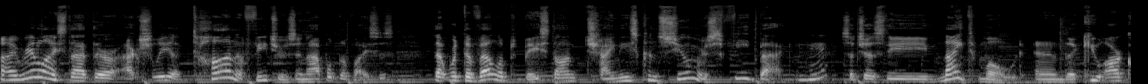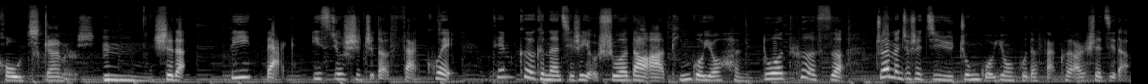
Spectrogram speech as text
I realized that there are actually a ton of features in Apple devices that were developed based on Chinese consumers' feedback, such as the night mode and the QR code scanners. 嗯，是的 ，feedback 意思就是指的反馈。Tim Cook 呢，其实有说到啊，苹果有很多特色，专门就是基于中国用户的反馈而设计的。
